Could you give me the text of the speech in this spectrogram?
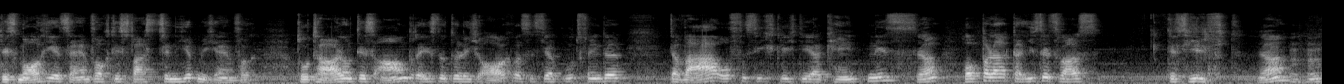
das mache ich jetzt einfach, das fasziniert mich einfach total. Und das andere ist natürlich auch, was ich sehr gut finde, da war offensichtlich die Erkenntnis, ja, hoppala, da ist jetzt was, das hilft. Ja? Mhm.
